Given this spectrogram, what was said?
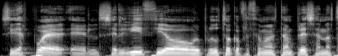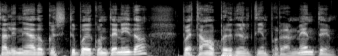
Si después el servicio o el producto que ofrecemos a esta empresa no está alineado con ese tipo de contenido, pues estamos perdiendo el tiempo realmente.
